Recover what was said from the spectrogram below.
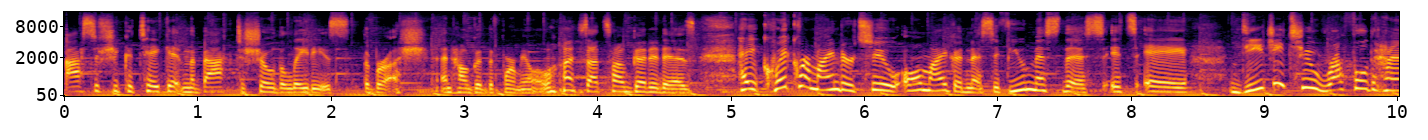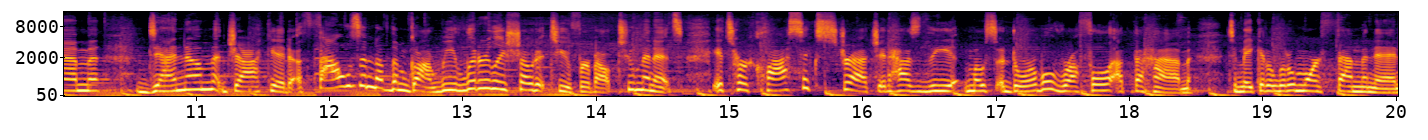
asked if she could take it in the back to show the ladies the brush and how good the formula was. That's how good it is. Hey, quick reminder too. Oh my goodness, if you missed this, it's a DG2 ruffled hem denim jacket. A thousand of them gone. We literally showed it to you for about two minutes. It's her classic stretch. It has the most adorable ruffle at the hem to make it a little more feminine.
